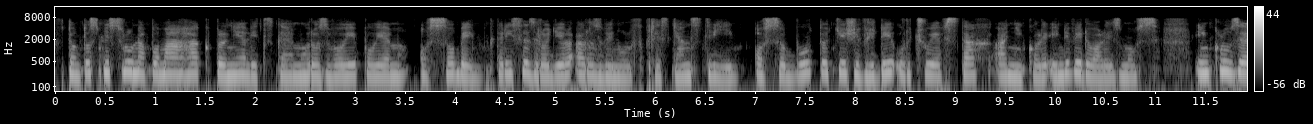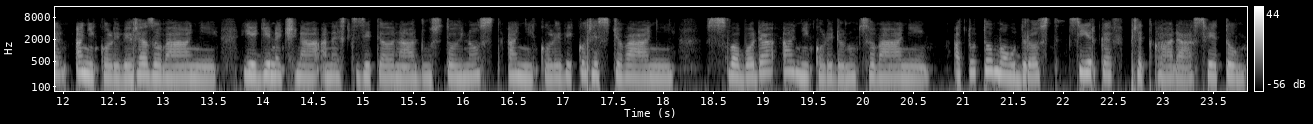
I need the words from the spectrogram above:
V tomto smyslu napomáhá k plně lidskému rozvoji pojem osoby, který se zrodil a rozvinul v křesťanství. Osobu totiž vždy určuje vztah a nikoli individualismus, inkluze a nikoli vyřazování, jedinečná a nestizitelná důstojnost a nikoli vykořišťování, svoboda a nikoli donucování. A tuto moudrost církev předkládá světu.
